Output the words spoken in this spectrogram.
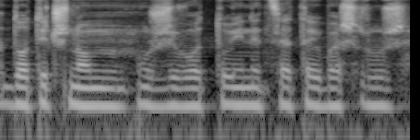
dotičnom u životu i ne cetaju baš ruže.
